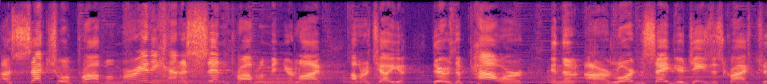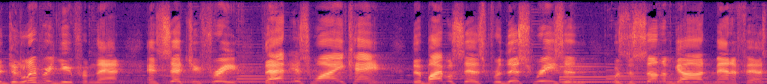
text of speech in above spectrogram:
a sexual problem or any kind of sin problem in your life, I'm going to tell you, there is a power in the, our Lord and Savior Jesus Christ to deliver you from that and set you free. That is why He came. The Bible says, For this reason was the Son of God manifest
